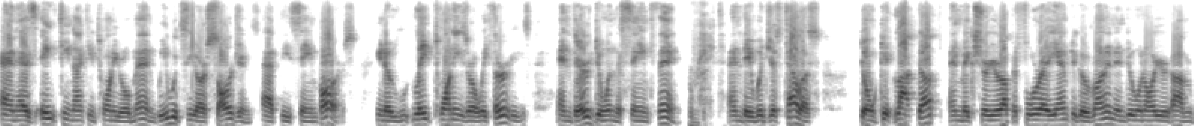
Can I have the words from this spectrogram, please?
And as 18, 19, 20 year old men, we would see our sergeants at these same bars, you know, late 20s, early 30s, and they're doing the same thing Right. and they would just tell us don't get locked up and make sure you're up at 4 a.m to go running and doing all your um,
